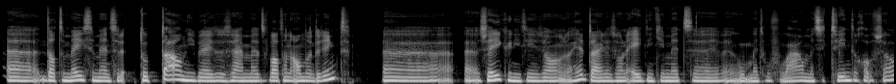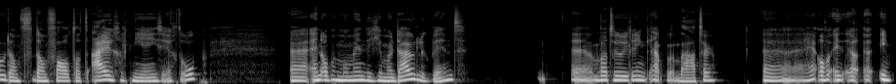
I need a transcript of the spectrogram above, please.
eh, dat de meeste mensen totaal niet bezig zijn met wat een ander drinkt. Eh, eh, zeker niet in zo'n, tijdens zo'n etentje met, met hoeveel waren met z'n twintig of zo. Dan, dan valt dat eigenlijk niet eens echt op. En op het moment dat je maar duidelijk bent, wat wil je drinken? Ja, water. Eh, hè, of, eh, eh, in-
